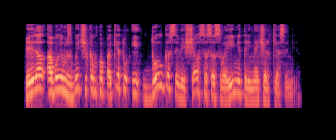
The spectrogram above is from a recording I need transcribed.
передал обоим сбытчикам по пакету и долго совещался со своими тремя черкесами.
